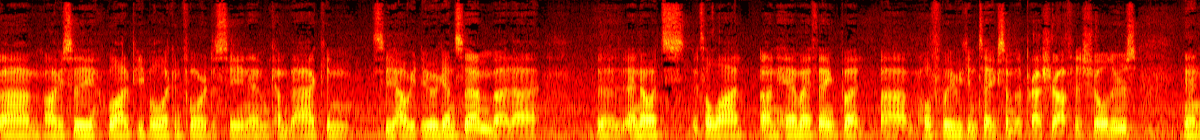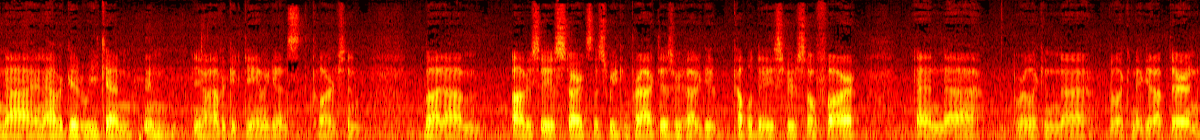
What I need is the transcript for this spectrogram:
Um, obviously, a lot of people looking forward to seeing him come back and see how we do against them. But uh, the, I know it's it's a lot on him, I think, but um, hopefully we can take some of the pressure off his shoulders and uh, and have a good weekend and you know have a good game against Clarkson. But um, obviously it starts this week in practice. We've had a good couple days here so far, and uh, we're looking uh, we're looking to get up there and,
